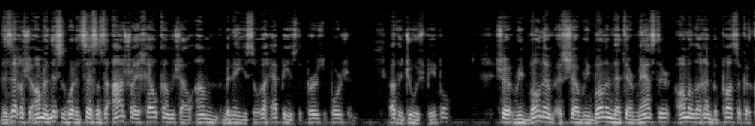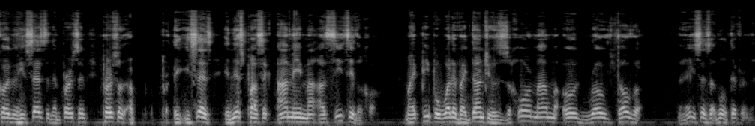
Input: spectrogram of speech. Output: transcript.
The and this is what it says, as Ashrei chelkam shal am b'nei Yisrael, happy is the portion of the Jewish people ribonim shall ribonim that their master amalachem bepasuk according he says to them person person uh, he says in this pasuk ami lecha my people what have I done to you? Zechor ma ma'od rov tova. He says it a little differently.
